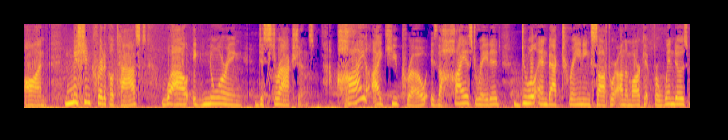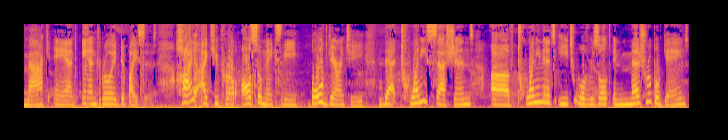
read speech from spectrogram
on mission critical tasks while ignoring distractions. High IQ Pro is the highest rated dual N-back training software on the market for Windows, Mac, and Android devices. High IQ Pro also makes the bold guarantee that 20 sessions of 20 minutes each will result in measurable gains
